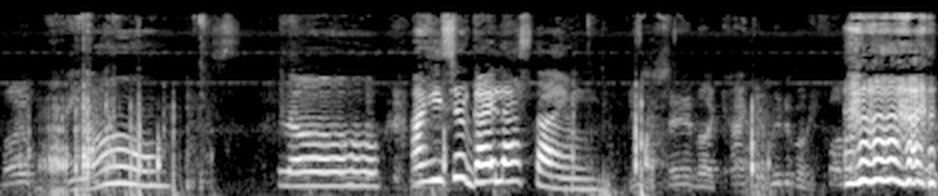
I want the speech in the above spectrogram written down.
Smile. I know. Hello. Ah, he's your guy last time. He's the same. I can't get rid of him.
